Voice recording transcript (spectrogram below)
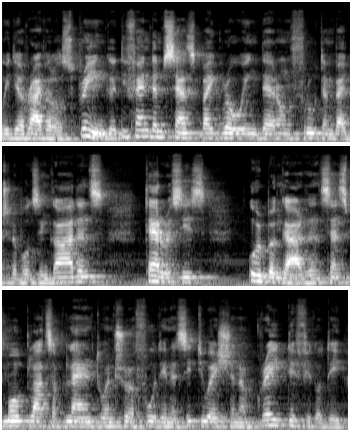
with the arrival of spring, defend themselves by growing their own fruit and vegetables in gardens, terraces, urban gardens and small plots of land to ensure food in a situation of great difficulty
